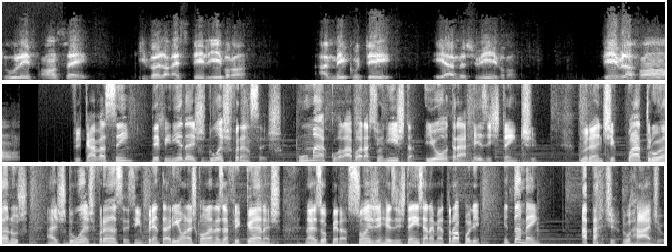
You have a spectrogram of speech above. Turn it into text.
Tous les Français qui veulent rester libres à m'écouter et à me suivre. Vive la France Ficava assim definidas duas Franças, uma colaboracionista e outra resistente. Durante quatro anos, as duas Franças se enfrentariam nas colônias africanas, nas operações de resistência na metrópole e também a partir do rádio.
